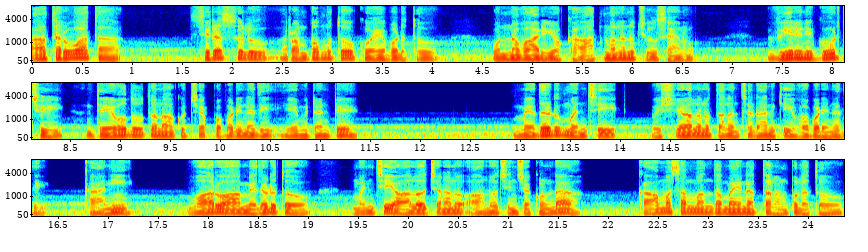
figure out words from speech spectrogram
ఆ తరువాత శిరస్సులు రంపముతో కోయబడుతూ ఉన్నవారి యొక్క ఆత్మలను చూశాను. వీరిని గూర్చి దేవదూత నాకు చెప్పబడినది ఏమిటంటే మెదడు మంచి విషయాలను తలంచడానికి ఇవ్వబడినది. కానీ వారు ఆ మెదడుతో మంచి ఆలోచనలు ఆలోచించకుండా కామ సంబంధమైన తలంపులతో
